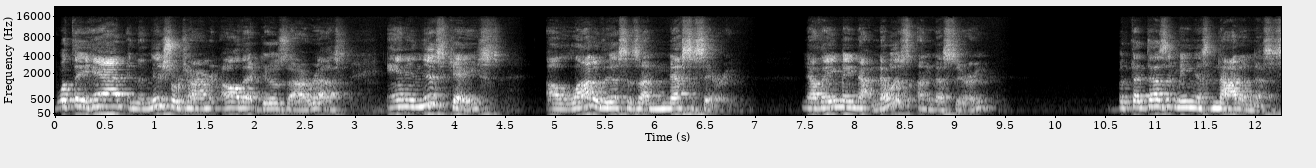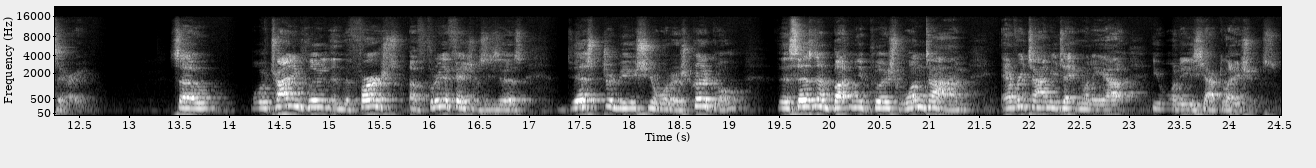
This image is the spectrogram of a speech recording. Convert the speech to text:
what they had in the initial retirement, all that goes to IRS. And in this case, a lot of this is unnecessary. Now, they may not know it's unnecessary, but that doesn't mean it's not unnecessary. So what we're trying to include in the first of three efficiencies is distribution order is critical. This isn't a button you push one time. Every time you take money out, you want to use calculations.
